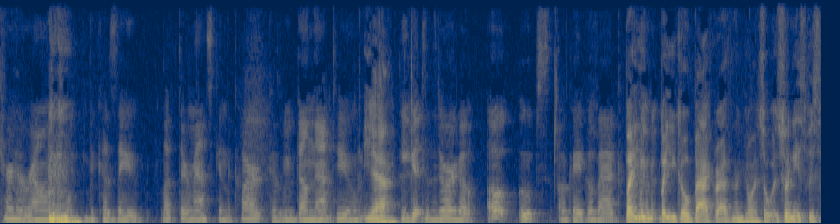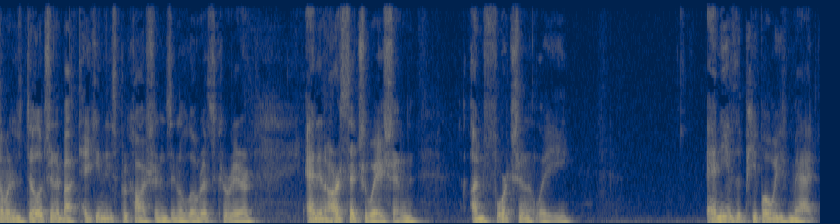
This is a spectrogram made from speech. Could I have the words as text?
turn around because they left their mask in the cart because we've done that too Yeah. you get to the door and go oh oops okay go back But you but you go back rather than going. So so it needs to be someone who's diligent about taking these precautions in a low risk career. And in our situation, unfortunately, any of the people we've met,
